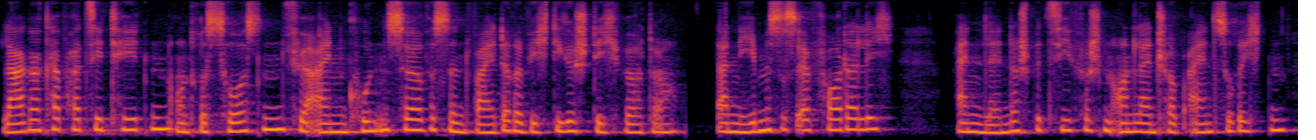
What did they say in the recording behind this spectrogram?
Lagerkapazitäten und Ressourcen für einen Kundenservice sind weitere wichtige Stichwörter. Daneben ist es erforderlich, einen länderspezifischen Online-Shop einzurichten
